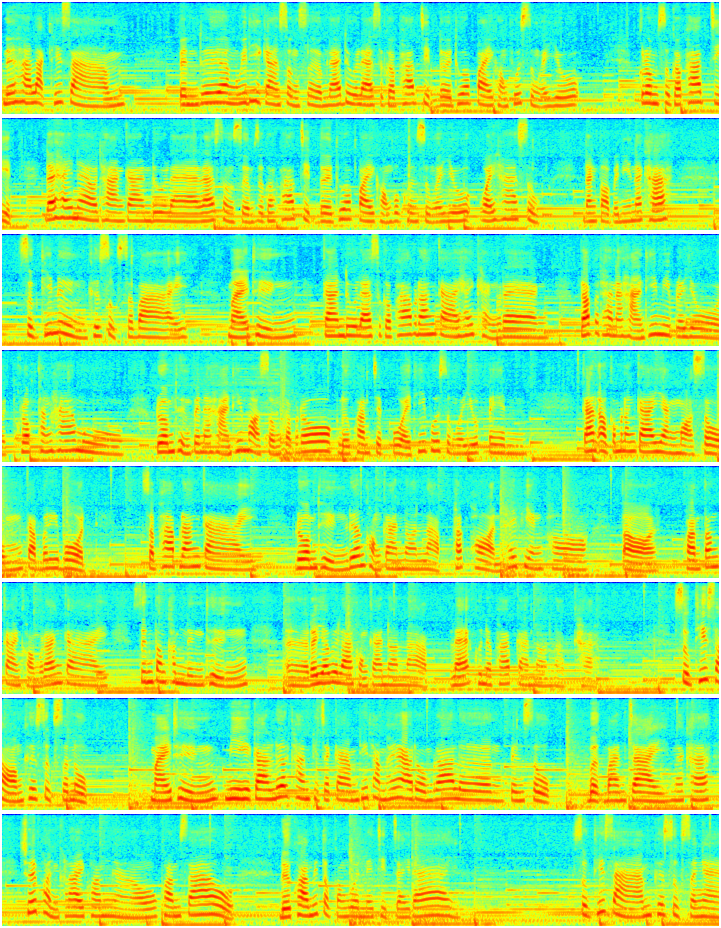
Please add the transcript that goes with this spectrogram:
เนื้อหาหลักที่ 3 เป็นเรื่องวิธีการส่งเสริมและดูแลสุขภาพจิตโดยทั่วไปของผู้สูงอายุ กรมสุขภาพจิตได้ให้แนวทางการดูแลและส่งเสริมสุขภาพจิตโดยทั่วไปของบุคคลสูงอายุไว้ 5 สุข ดังต่อไปนี้นะคะ สุขที่ 1 คือสุขสบาย หมายถึงการดูแลสุขภาพร่างกายให้แข็งแรง รับประทานอาหารที่มีประโยชน์ ครบทั้ง 5 หมู่ รวมถึงเป็นอาหารที่เหมาะสมกับโรค หรือความเจ็บป่วยที่ผู้สูงอายุเป็น การออกกำลังกายอย่างเหมาะสมกับบริบท สภาพร่างกาย รวมถึงเรื่องของการนอนหลับพักผ่อนให้เพียงพอต่อความต้องการของร่างกาย ซึ่งต้องคำนึงถึงระยะเวลาของการนอนหลับ และคุณภาพการนอนหลับค่ะ สุขที่ 2 คือสุขสนุก หมายถึงมีการเลือกทำกิจกรรมที่ทำให้อารมณ์ร่าเริง เป็นสุข เบิกบานใจนะคะ ช่วยผ่อนคลายความเหงา ความเศร้า หรือความวิตกกังวลในจิตใจได้ สุขที่ 3 คือสุขสง่า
